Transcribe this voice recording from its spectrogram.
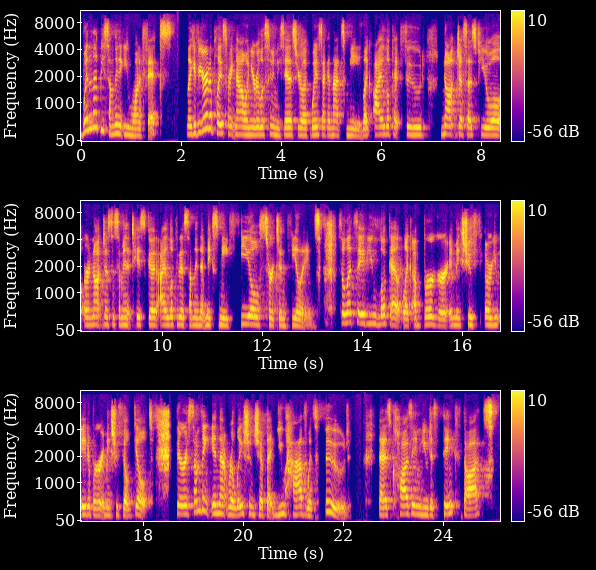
wouldn't that be something that you want to fix? Like if you're at a place right now and you're listening to me say this, you're like, wait a second, that's me. Like I look at food not just as fuel or not just as something that tastes good. I look at it as something that makes me feel certain feelings. So let's say if you look at like a burger, it makes you, or you ate a burger, it makes you feel guilt. There is something in that relationship that you have with food that is causing you to think thoughts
